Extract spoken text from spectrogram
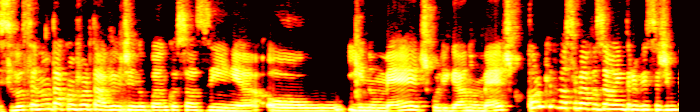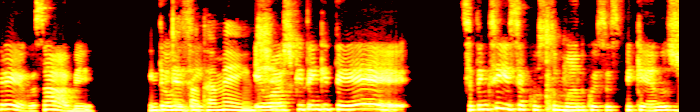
Se você não está confortável de ir no banco sozinha ou ir no médico, ligar no médico, como que você vai fazer uma entrevista de emprego, sabe? Então, assim, Exatamente. Assim, eu acho que tem que ter. Você tem que ir se acostumando com esses pequenos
